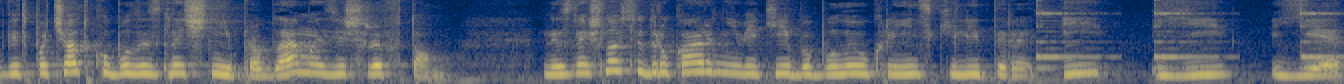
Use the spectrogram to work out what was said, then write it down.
Від початку були значні проблеми зі шрифтом. Не знайшлося друкарні, в якій би були українські літери І, Ї, Є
